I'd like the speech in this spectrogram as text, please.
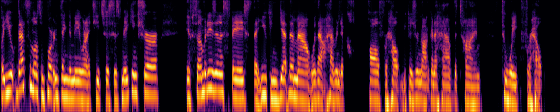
But you that's the most important thing to me when I teach this is making sure if somebody's in a space that you can get them out without having to call for help because you're not going to have the time to wait for help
